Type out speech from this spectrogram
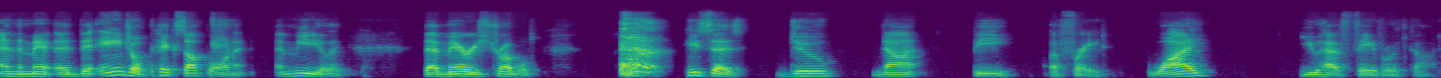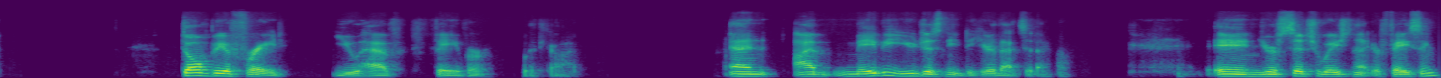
And the uh, the angel picks up on it immediately that Mary's troubled. he says, "Do not be afraid. Why? You have favor with God. Don't be afraid. You have favor with God. And I maybe you just need to hear that today. In your situation that you're facing,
